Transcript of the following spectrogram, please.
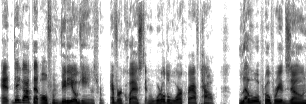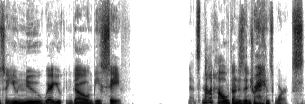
And they got that all from video games, from EverQuest and World of Warcraft, how level appropriate zones so you knew where you can go and be safe. That's not how Dungeons and Dragons works.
